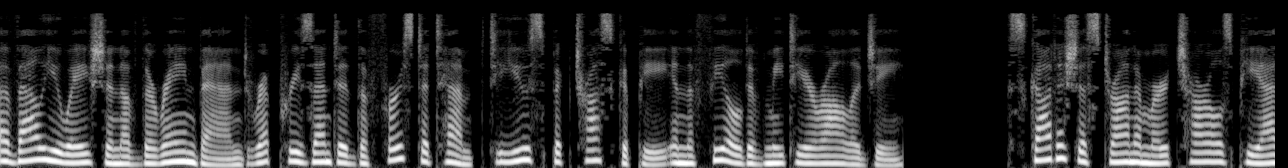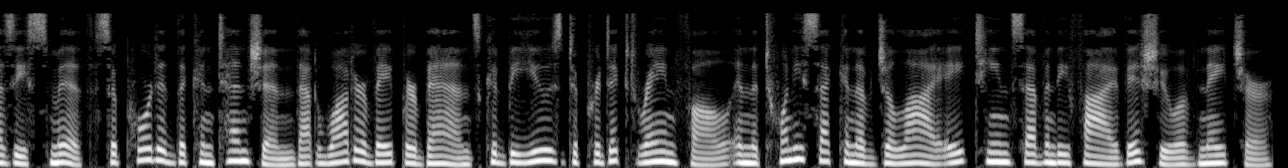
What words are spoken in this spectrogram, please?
Evaluation of the rainband represented the first attempt to use spectroscopy in the field of meteorology. Scottish astronomer Charles Piazzi Smyth supported the contention that water vapor bands could be used to predict rainfall in the 22nd of July 1875 issue of Nature.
